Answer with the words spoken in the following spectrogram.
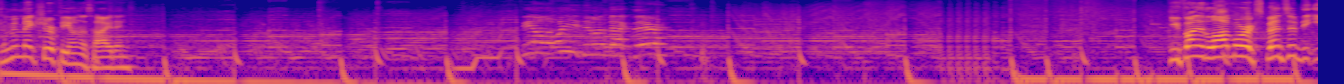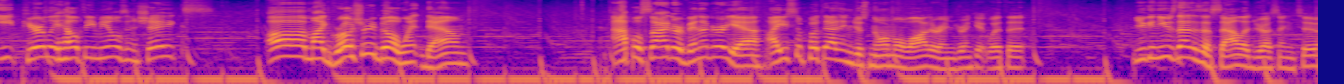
Let me make sure Fiona's hiding. Do you find it a lot more expensive to eat purely healthy meals and shakes? Uh, my grocery bill went down. Apple cider vinegar? Yeah, I used to put that in just normal water and drink it with it. You can use that as a salad dressing too.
